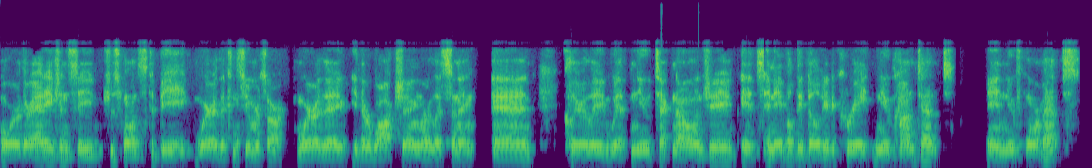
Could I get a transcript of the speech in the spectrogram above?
or their ad agency just wants to be where the consumers are, where they either watching or listening. And clearly, with new technology, it's enabled the ability to create new content in new formats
